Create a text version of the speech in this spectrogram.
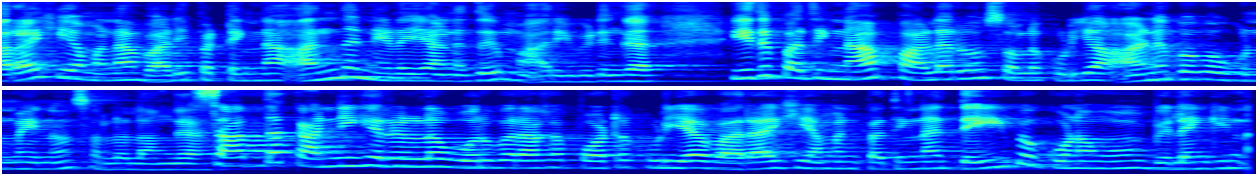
வரகியம்மனை வழிபட்டிங்கன்னா அந்த நிலையானது மாறிவிடுங்க. இது பார்த்திங்கன்னா பலரும் சொல்லக்கூடிய அனுபவ உண்மைன்னு சொல்லலாங்க. சப்த கன்னிகரில் ஒருவராக போற்றக்கூடிய வராகி அம்மன் பார்த்திங்கன்னா தெய்வ குணமும் விலங்கின்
